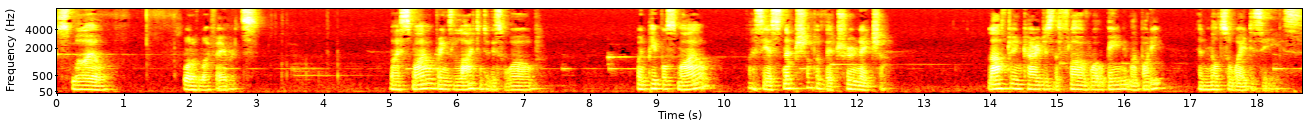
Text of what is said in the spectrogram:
Smile, one of my favorites. My smile brings light into this world. When people smile, I see a snapshot of their true nature. Laughter encourages the flow of well-being in my body and melts away disease.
